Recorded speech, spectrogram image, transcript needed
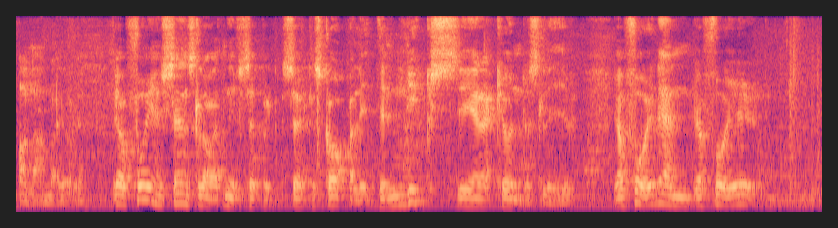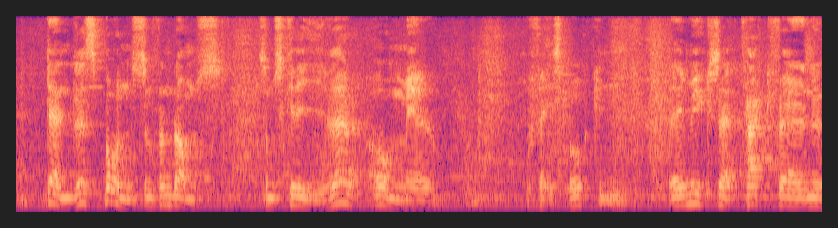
alla andra gör det. Jag får ju en känsla av att ni försöker skapa lite lyx i era kunders liv. Jag får ju den, jag får ju den responsen från de som skriver om er på Facebook. Mm. Det är mycket så här, tack för, nu,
